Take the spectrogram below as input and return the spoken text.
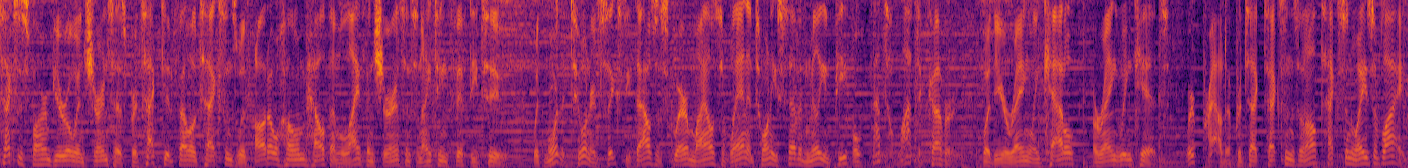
Texas Farm Bureau Insurance has protected fellow Texans with auto, home, health, and life insurance since 1952. With more than 260,000 square miles of land and 27 million people, that's a lot to cover. Whether you're wrangling cattle or wrangling kids, we're proud to protect Texans in all Texan ways of life.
